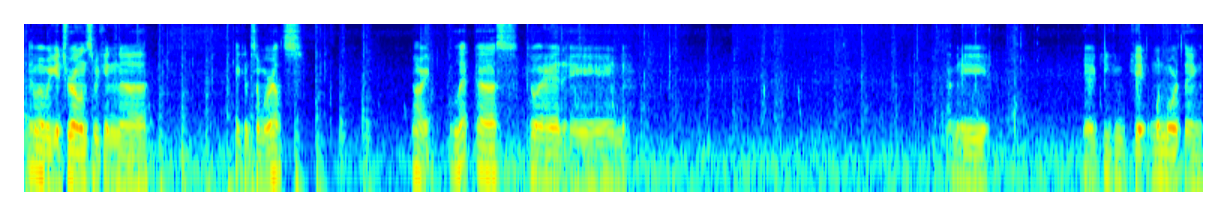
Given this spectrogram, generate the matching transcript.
Then when we get drones, we can uh, take them somewhere else. Alright, let us go ahead and... How many... Yeah, you can get one more thing.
